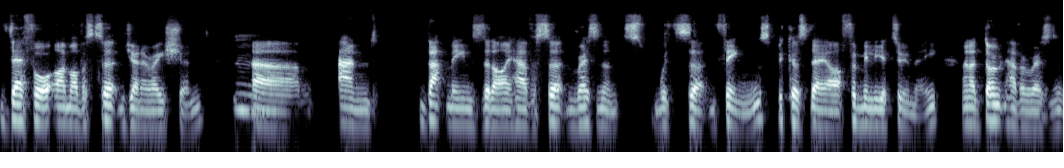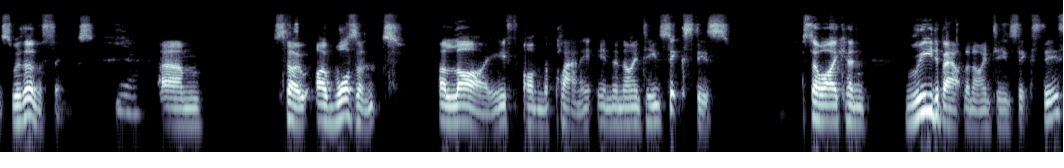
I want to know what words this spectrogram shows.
therefore, I'm of a certain generation, mm, um, and that means that I have a certain resonance with certain things because they are familiar to me, and I don't have a resonance with other things. yeah Um, so I wasn't alive on the planet in the 1960s. So I can read about the 1960s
